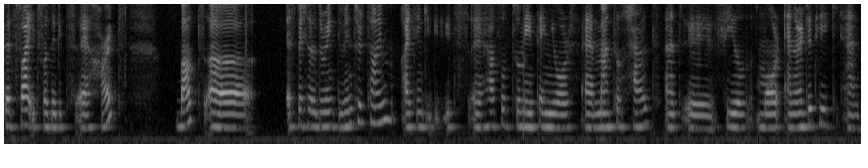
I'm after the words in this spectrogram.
That's why it was a bit uh, hard. But uh, especially during the winter time i think it's uh, helpful to maintain your uh, mental health and uh, feel more energetic and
